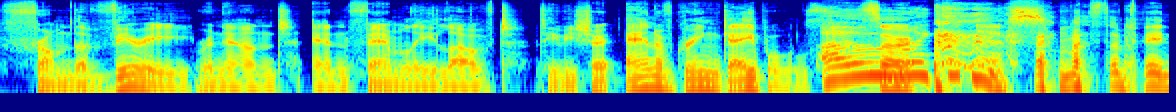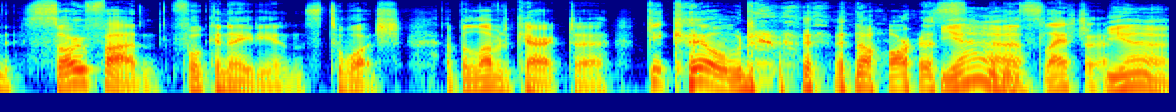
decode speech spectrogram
from the very renowned and family loved TV show Anne of Green Gables. Oh So- my goodness. it must have been so fun for Canadians to watch a beloved character get killed in a horror in Yeah. a slasher. yeah.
